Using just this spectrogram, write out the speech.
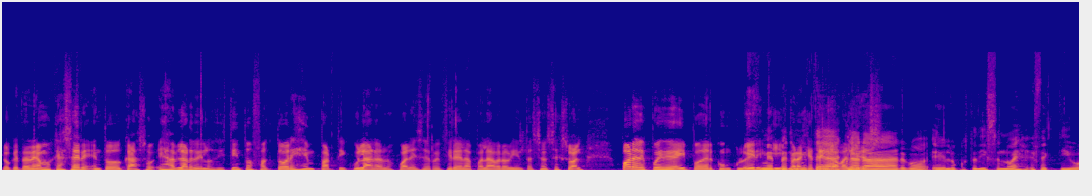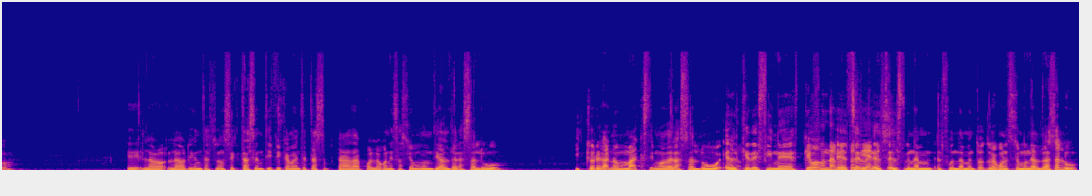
Lo que tendríamos que hacer, en todo caso, es hablar de los distintos factores en particular a los cuales se refiere la palabra orientación sexual, para después de ahí poder concluir y para que tenga validez. algo, eh, lo que usted dice no es efectivo. Eh, la, la orientación sexual científicamente está aceptada por la Organización Mundial de la Salud, ¿Y qué órgano máximo de la salud el que define esto? ¿Qué fundamento es el, fundamento de la Organización Mundial de la Salud.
